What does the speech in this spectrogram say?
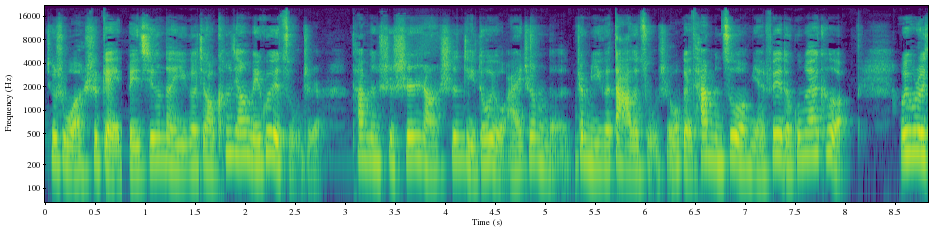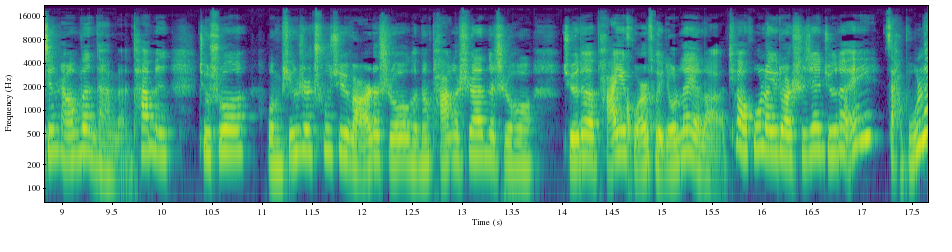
就是我是给北京的一个叫铿锵玫瑰组织，他们是身上身体都有癌症的这么一个大的组织，我给他们做免费的公开课。我有时候经常问他们，他们就说我们平时出去玩的时候，可能爬个山的时候，觉得爬一会儿腿就累了；跳呼了一段时间，觉得哎咋不累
